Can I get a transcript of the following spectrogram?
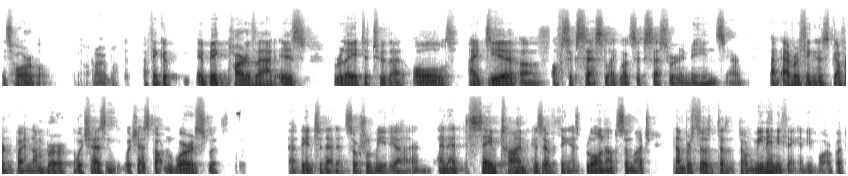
is horrible. Horrible. I think a, a big part of that is related to that old idea of, of success, like what success really means. And that everything is governed by number, which hasn't, which has gotten worse with uh, the internet and social media. And, and at the same time, because everything has blown up so much, numbers doesn't, doesn't, don't mean anything anymore. But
